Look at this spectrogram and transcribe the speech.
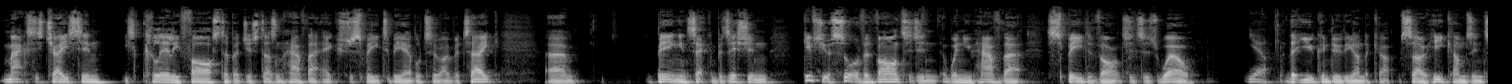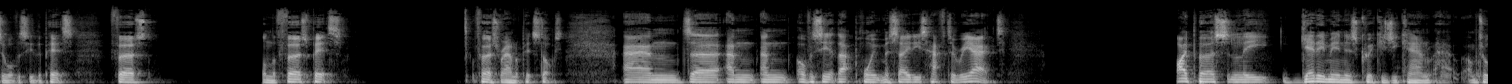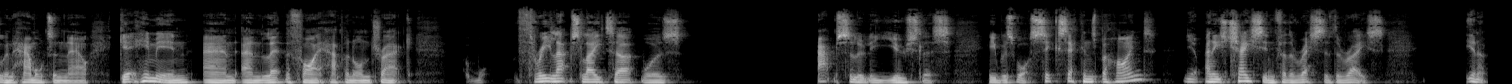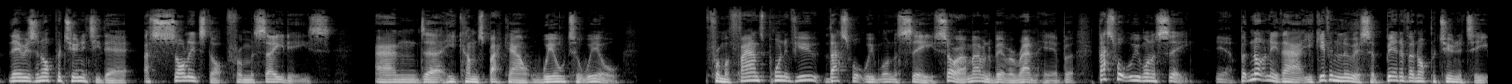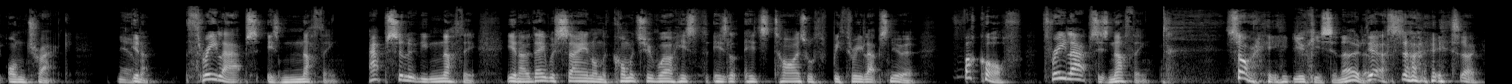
Max is chasing. He's clearly faster, but just doesn't have that extra speed to be able to overtake. Um, being in second position gives you a sort of advantage in when you have that speed advantage as well Yeah. that you can do the undercut. So he comes into obviously the pits first on the first pits, first round of pit stops, and uh, and and obviously at that point Mercedes have to react. I personally get him in as quick as you can. I'm talking Hamilton now. Get him in and and let the fight happen on track. Three laps later was absolutely useless. He was what six seconds behind Yep. and he's chasing for the rest of the race. You know, there is an opportunity there, a solid stop from Mercedes, and uh, he comes back out wheel to wheel. From a fan's point of view, that's what we want to see. Sorry, I'm having a bit of a rant here, but that's what we want to see. Yeah. But not only that, you're giving Lewis a bit of an opportunity on track. Yeah. You know, three laps is nothing. Absolutely nothing. You know, they were saying on the commentary, well, his his his tyres will be three laps newer. Fuck off. Three laps is nothing. Sorry. Yuki Tsunoda. Yeah, sorry, sorry.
